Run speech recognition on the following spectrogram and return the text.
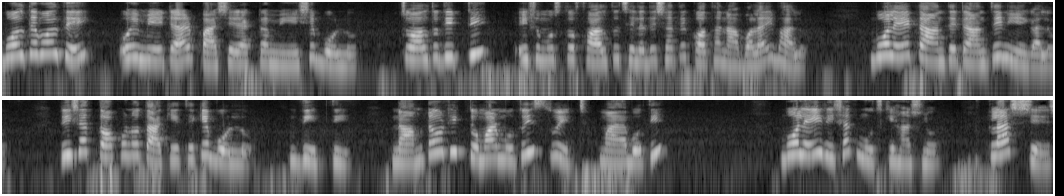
বলতে বলতেই ওই মেয়েটার পাশের একটা মেয়ে এসে বলল, চল তো দীপ্তি, এই সমস্ত ফালতু ছেলেদের সাথে কথা না বলাই ভালো। বলে টানতে টানতে নিয়ে গেল। রিশাদ তখনও তাকিয়ে থেকে বলল, দীপ্তি, নামটাও ঠিক তোমার মতোই সুইট মায়াবতী। বলেই রিশাদ মুচকি হাসলো। ক্লাস শেষ।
